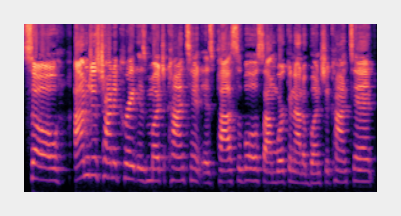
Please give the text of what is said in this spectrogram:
So I'm just trying to create as much content as possible. So I'm working on a bunch of content.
